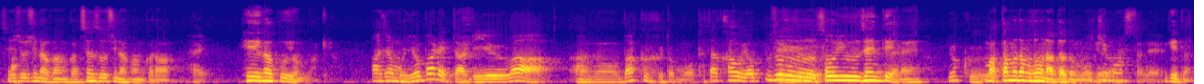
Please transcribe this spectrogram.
戦争しなあかんから戦争しなあかんからはい。兵学を読むわけよ。あじゃあもう呼ばれた理由はあの幕府ともう戦うよってそうそうそうそういう前提やね。よく。まあたまたまそうなったと思ういけけどましたね。いけた。の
